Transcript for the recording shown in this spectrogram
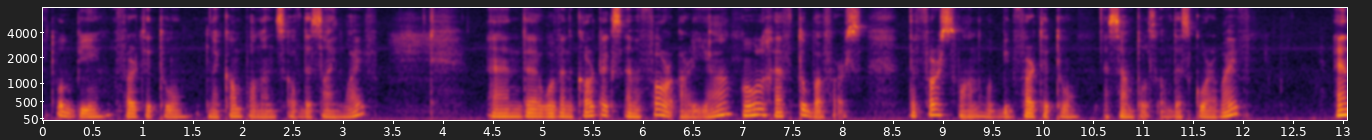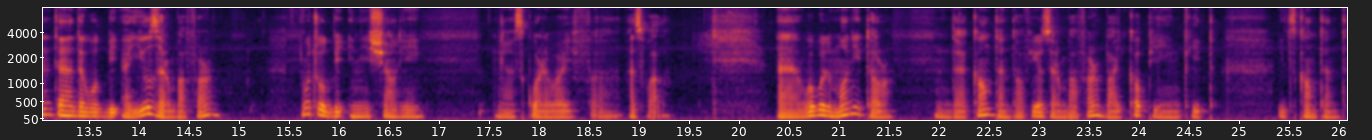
It will be 32 components of the sine wave. And uh, within Cortex M4 area, we will have two buffers. The first one would be 32 samples of the square wave, and uh, there would be a user buffer which would be initially a square wave uh, as well. Uh, we will monitor the content of user buffer by copying it its content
